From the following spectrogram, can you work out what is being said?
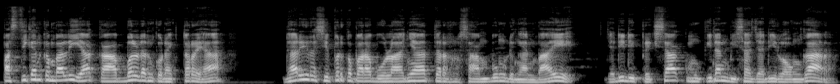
pastikan kembali ya kabel dan konektor ya dari receiver ke parabolanya tersambung dengan baik. Jadi diperiksa kemungkinan bisa jadi longgar.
